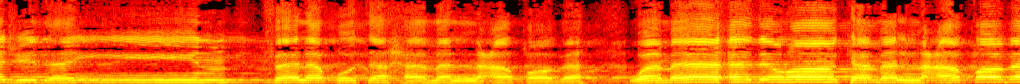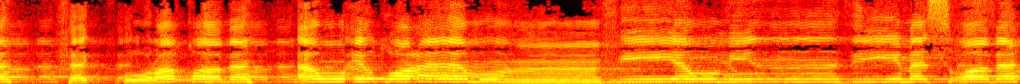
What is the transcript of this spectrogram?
النجدين فلاقتحم العقبة وما أدراك ما العقبة فك رقبة أو إطعام في يوم ذي مسغبة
